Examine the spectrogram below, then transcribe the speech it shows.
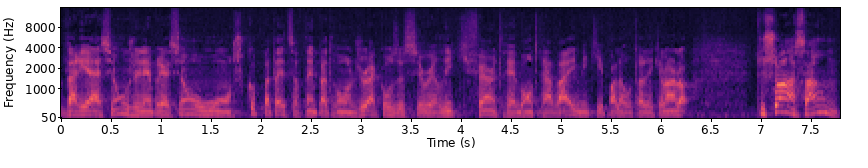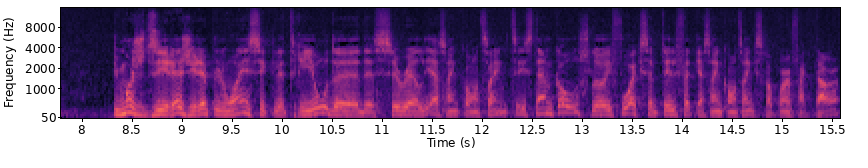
variations, j'ai l'impression, où on se coupe peut-être certains patrons de jeu à cause de Cirelli, qui fait un très bon travail, mais qui n'est pas à la hauteur de Killorn. Alors, tout ça ensemble, puis moi, je dirais, j'irais plus loin, c'est que le trio de, de Cirelli à 5 contre 5, Stamkos, là, il faut accepter le fait qu'à 5 contre 5, il ne sera pas un facteur,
